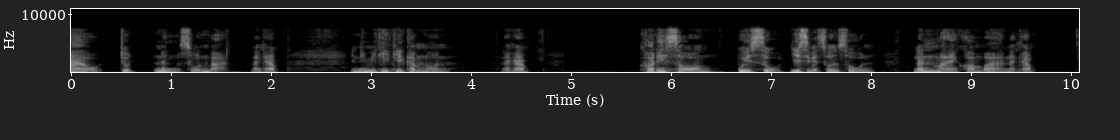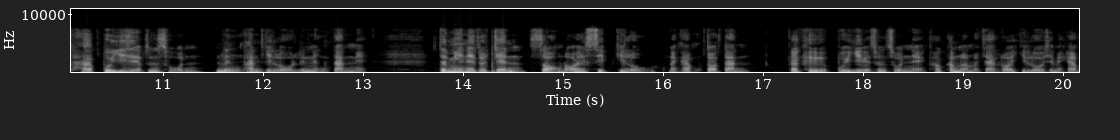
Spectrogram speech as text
29.10 บาทนะครับ อันนี้วิธีคิดคำนวณนะครับ ข้อที่ 2 ปุ๋ยสูตร 2100 นั้นหมายความว่านะครับ ถ้าปุ๋ย 2100 1,000 กิโลหรือ 1 ตันเนี่ย จะมีไนโตรเจน 210 กิโลนะครับต่อตัน ก็คือปุ๋ย 2100 เนี่ยเขาคำนวณมาจาก 100 กิโลใช่ไหมครับ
